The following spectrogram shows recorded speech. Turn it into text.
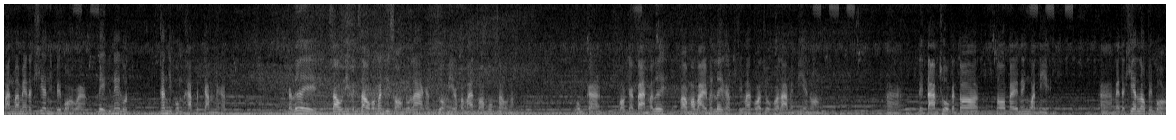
ฝันว่าแม่ตะเคียนนี่ไปบอกว่าเลขอยู่ในรถขั้นที่ผมขับประจำนะครับก็เลยเสาร์นี่เป็นเสาร์ของวันที่สองตุลาครับช่วงนี้ก็ประมาณสองโมงเสาร์เนาะผมกะ ออกจากบ้านมาเลยเฝ้ามาไหวเพิ่นเลยครับสิมาขอโชคขอลาบให้พี่ให้น้องอ่าได้ตามโชคกันต่อต่อไปในงวดนี้อ่าแม่ตะเคียนเราไปบอก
